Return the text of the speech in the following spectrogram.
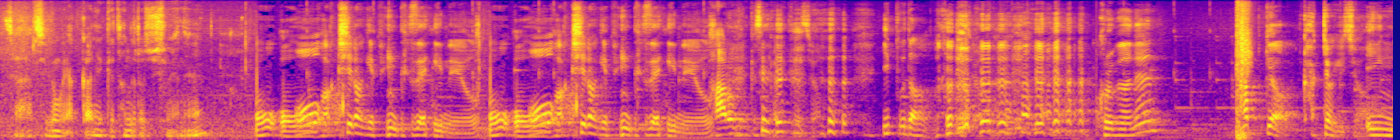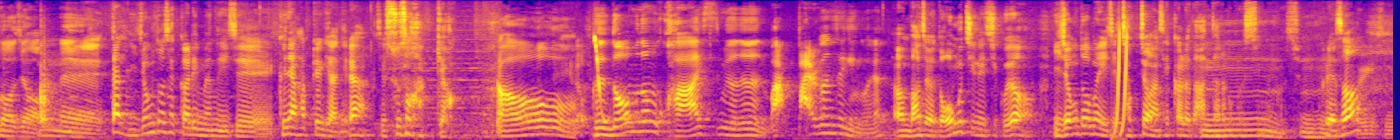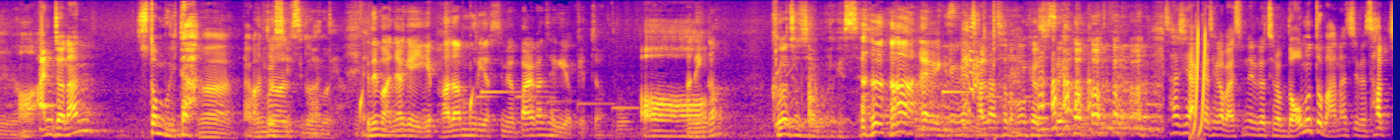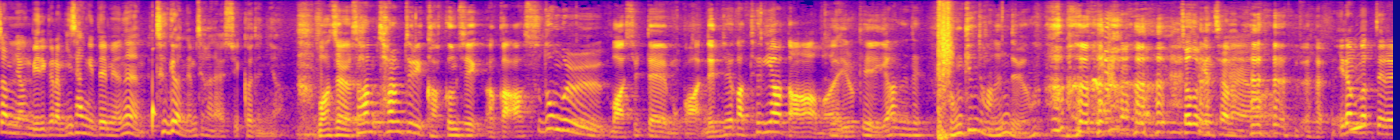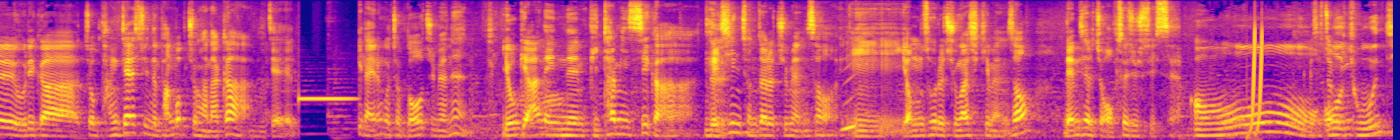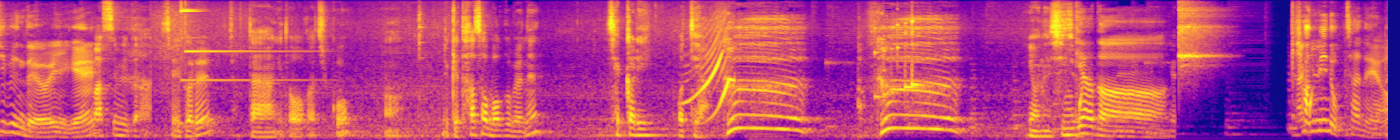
자 지금 약간 이렇게 흔들어 주시면은 오오 오. 확실하게 핑크색이네요. 오 오 오. 확실하게 핑크색이네요. 바로 핑크 색깔이 되죠. 이쁘다. 그러면은 합격인 합격이죠. 거죠. 네. 딱 이 정도 색깔이면 이제 그냥 합격이 아니라 이제 수석 합격. 오. 근데 너무 너무 과했으면은 막 빨간색인 거예요? 아, 맞아요. 너무 진해지고요. 이 정도면 이제 적정한 색깔로 나왔다라고 볼 수 있는 거죠. 음, 그래서 알겠습니다. 어, 안전한 수돗물이다. 네, 라고 볼 수 있을 것 같아요. 근데 만약에 이게 바닷물이었으면 빨간색이었겠죠. 어, 아닌가? 그건 저도 잘 모르겠어요. 알겠습니다. 그냥 잘라서 넘겨주세요. 사실 아까 제가 말씀드린 것처럼 너무 또 많아지면 4.0mg 이상이 되면은 특유한 냄새가 날 수 있거든요. 맞아요. 사람, 사람들이 가끔씩 아까 아, 수돗물 마실 때 뭔가 냄새가 특이하다 막 이렇게 얘기하는데 전 괜찮은데요. 저도 괜찮아요. 이런 것들을 우리가 좀 방지할 수 있는 방법 중 하나가 이제 나 이런 걸 좀 넣어주면은 여기 안에 있는 비타민 C가 대신 전자를 주면서 이 염소를 중화시키면서 냄새를 좀 없애줄 수 있어요. 오, 그래서 좀 어, 이- 좋은 팁인데요 이게. 맞습니다. 그래서 이거를 적당히 넣어가지고 어, 이렇게 타서 먹으면은 색깔이 어때요? 연하시죠? 신기하다. 현미 녹차네요.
